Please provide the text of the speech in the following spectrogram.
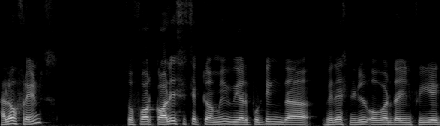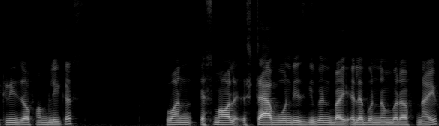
Hello friends. So, for cholecystectomy we are putting the Veress needle over the inferior crease of umbilicus. One small stab wound is given by 11 number of knife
